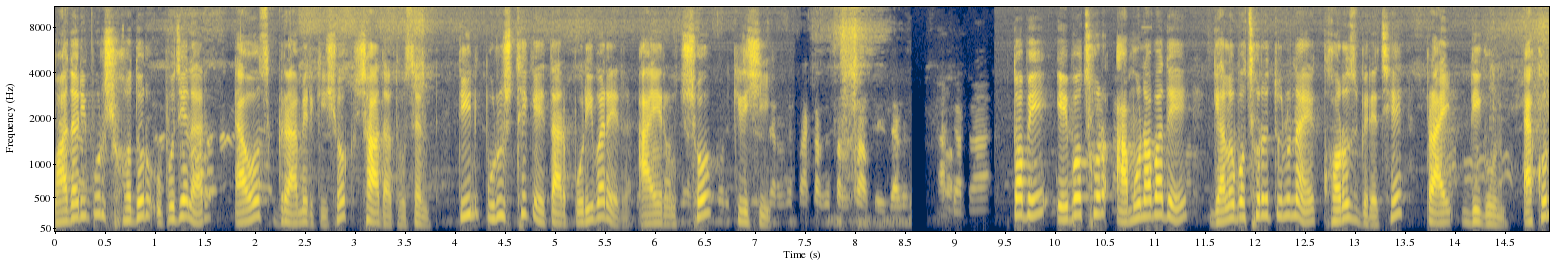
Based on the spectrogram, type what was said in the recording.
মাদারীপুর সদর উপজেলার অ্যাওস গ্রামের কৃষক সাদাত হোসেন। তিন পুরুষ থেকে তার পরিবারের আয়ের উৎস কৃষি। তবে এবছর আমন গেল বছরের তুলনায় খরচ বেড়েছে প্রায় দ্বিগুণ। এখন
